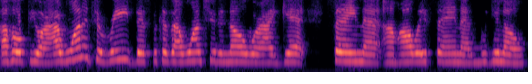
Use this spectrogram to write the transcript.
I hope you are. I wanted to read this because I want you to know where I get saying that I'm always saying that, you know,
